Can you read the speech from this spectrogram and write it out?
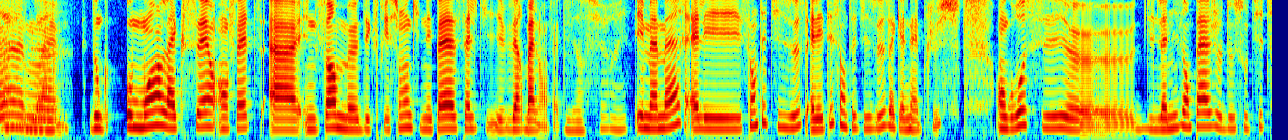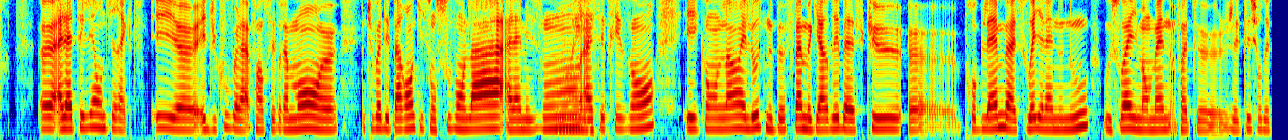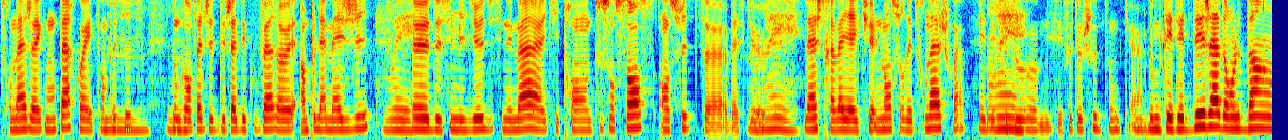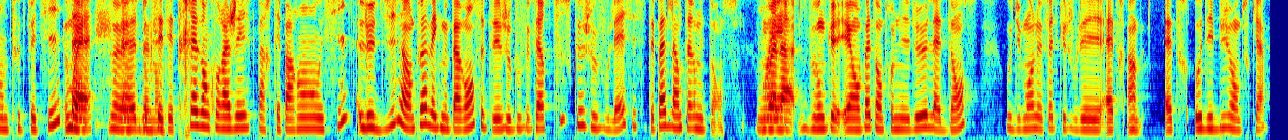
Donc au moins l'accès en fait à une forme d'expression qui n'est pas celle qui est verbale en fait. Bien sûr, oui. Et ma mère, elle est synthétiseuse, elle était synthétiseuse à Canal+. En gros, c'est euh, la mise en page de sous-titres euh, à la télé en direct. Et, euh, et du coup, voilà, c'est vraiment, euh, tu vois, des parents qui sont souvent là, à la maison, assez présents. Et quand l'un et l'autre ne peuvent pas me garder parce que, problème, bah, soit il y a la nounou, ou soit ils m'emmènent. En fait, j'étais sur des tournages avec mon père, quoi, étant petite. Mmh, Donc, mmh. en fait, j'ai déjà découvert un peu la magie de ce milieu du cinéma qui prend tout son sens ensuite, parce que là, je travaille actuellement sur des tournages, quoi, et des, photos, des photoshoots. Donc, donc tu étais déjà dans le bain toute petite. Euh, donc c'était très encouragé par tes parents aussi. Le deal un peu avec mes parents, c'était je pouvais faire tout ce que je voulais si c'était pas de l'intermittence. Voilà. Donc et en fait en premier lieu la danse ou du moins le fait que je voulais être être au début en tout cas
